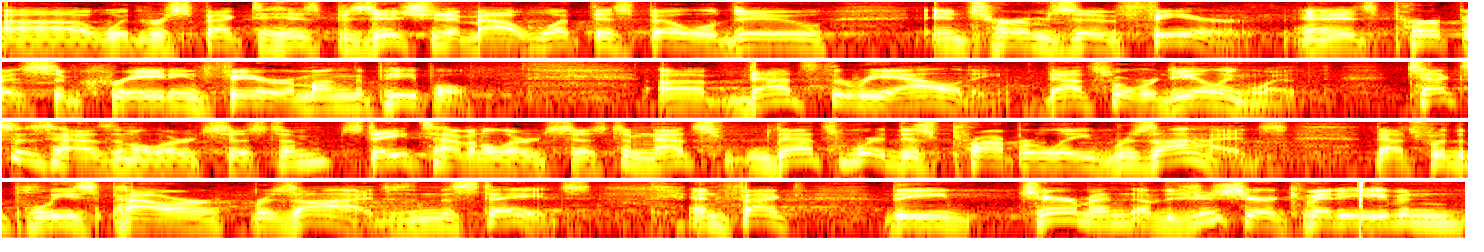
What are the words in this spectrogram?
uh, with respect to his position about what this bill will do in terms of fear and its purpose of creating fear among the people. Uh, that's the reality. That's what we're dealing with. Texas has an alert system. States have an alert system. That's that's where this properly resides. That's where the police power resides in the states. In fact, the chairman of the Judiciary Committee even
